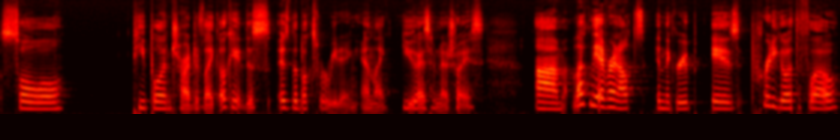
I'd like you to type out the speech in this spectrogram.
sole people in charge of like, okay, this is the books we're reading, and like you guys have no choice. Um, luckily, everyone else in the group is pretty good with the flow.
